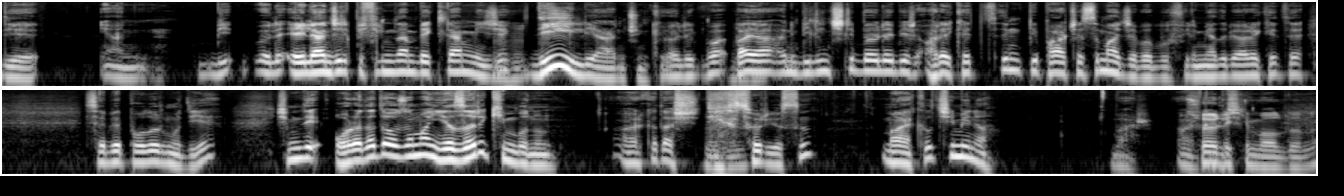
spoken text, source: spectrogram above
diye yani bir, böyle eğlencelik bir filmden beklenmeyecek. Hı hı. Değil yani çünkü öyle baya hani bilinçli böyle bir hareketin bir parçası mı acaba bu film ya da bir harekete sebep olur mu diye. Şimdi orada da o zaman yazarı kim bunun arkadaş diye soruyorsun. Michael Cimino var. Arkadaş. Söyle kim olduğunu.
